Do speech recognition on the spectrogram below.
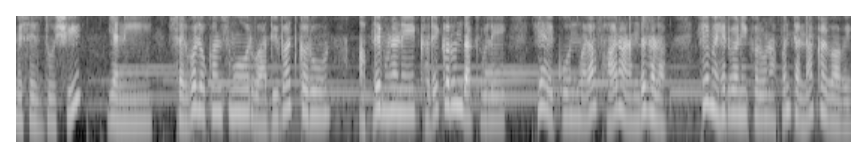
मिसेस जोशी यांनी सर्व लोकांसमोर वादविवाद करून आपले म्हणणे खरे करून दाखवले हे ऐकून मला फार आनंद झाला. हे मेहरबानी करून आपण त्यांना कळवावे.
